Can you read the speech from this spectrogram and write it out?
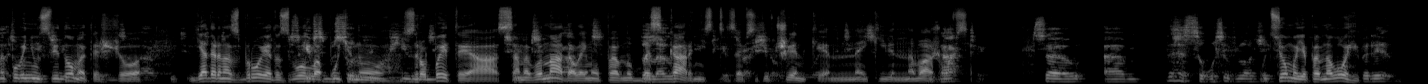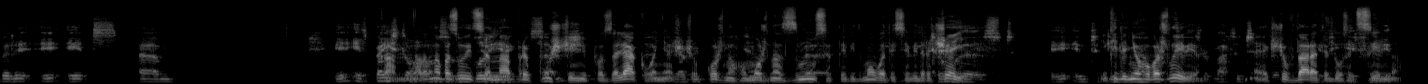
Ми повинні усвідомити, що ядерна зброя дозволила Путіну зробити, а саме вона дала йому певну безкарність за всі ті вчинки, на які він наважувався. У цьому є певна логіка. Але вона базується на припущенні про залякування, що кожного можна змусити відмовитися від речей, які для нього важливі, якщо вдарити досить сильно.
